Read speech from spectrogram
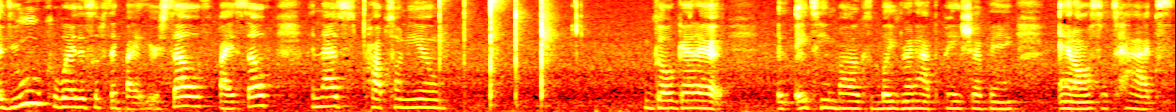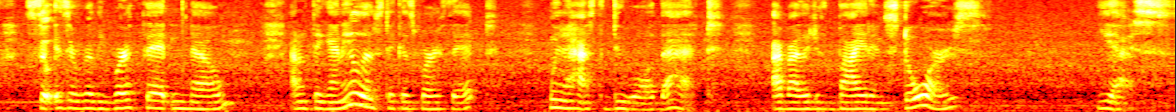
if you could wear this lipstick by yourself, by itself, then that's props on you. Go get it. It's 18 bucks, but you're gonna have to pay shipping and also tax. So is it really worth it? No. I don't think any lipstick is worth it when it has to do all that. I'd rather just buy it in stores. Yes.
